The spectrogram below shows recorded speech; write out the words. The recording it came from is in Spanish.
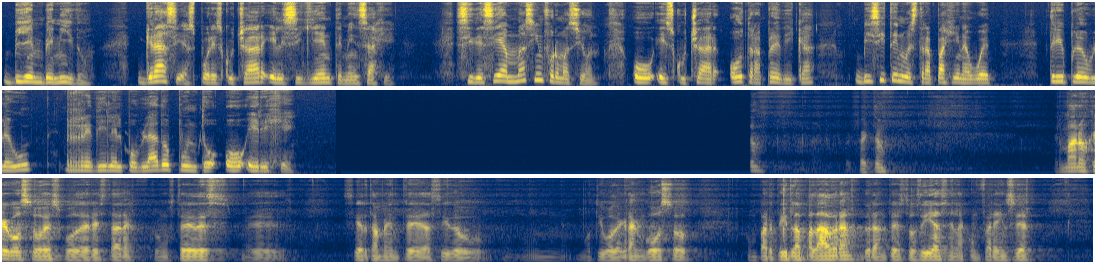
Bienvenido. Gracias por escuchar el siguiente mensaje. Si desea más información o escuchar otra prédica, visite nuestra página web www.redilelpoblado.org. Perfecto. Hermanos, qué gozo es poder estar con ustedes. Eh, ciertamente ha sido un motivo de gran gozo compartir la palabra durante estos días en la conferencia.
